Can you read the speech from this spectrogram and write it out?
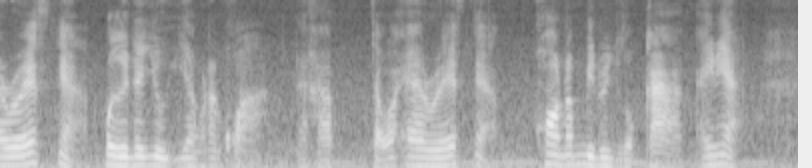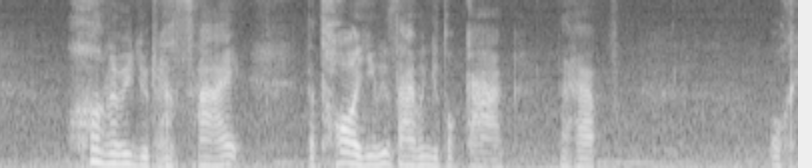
a r e s เนี่ย ปืนจะอยู่เอียงทางขวานะครับ แต่ว่า a r e s เนี่ย ห้องน้ำบินมันอยู่ตรงกลาง ไอเนี่ย ห้องน้ำบินอยู่ทางซ้าย แต่ท่อยิงด้วยซ้ายมันอยู่ตรงกลางนะครับ โอเค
